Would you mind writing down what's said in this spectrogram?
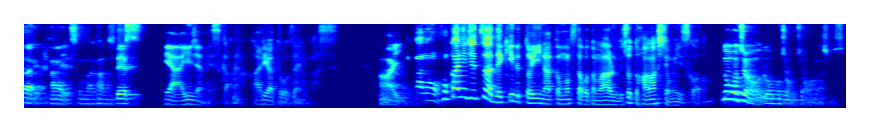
はい、はい、そんな感じです。いや、いいじゃないですか。ありがとうございます。はい。あの、他に実はできるといいなと思ってたこともあるんで、ちょっと話してもいいですか？どうもちろん、どうもちろん、もちろんお願いします。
